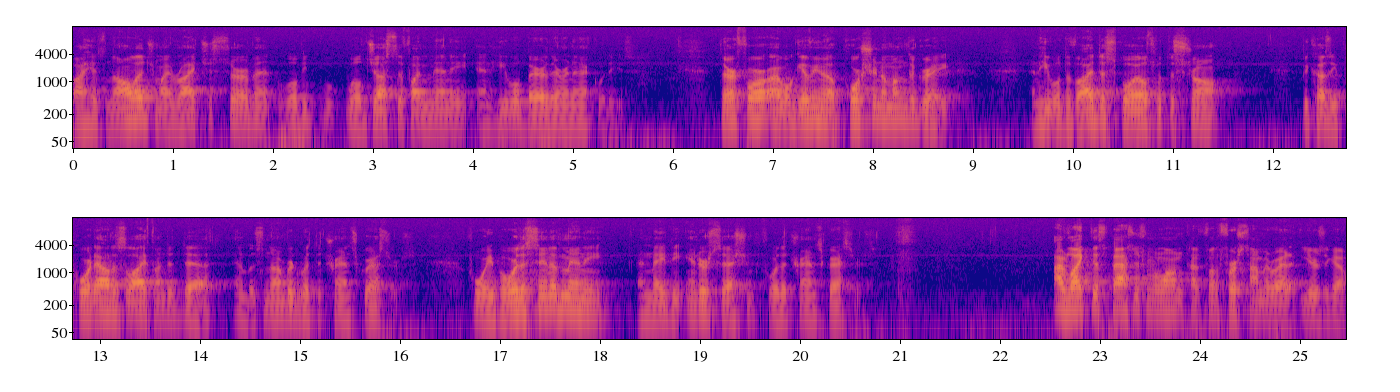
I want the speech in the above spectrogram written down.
By his knowledge, my righteous servant will, be, will justify many, and he will bear their iniquities. Therefore, I will give him a portion among the great, and he will divide the spoils with the strong, because he poured out his life unto death and was numbered with the transgressors. For he bore the sin of many and made the intercession for the transgressors. I liked this passage from a long time, from the first time I read it years ago.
